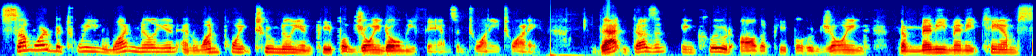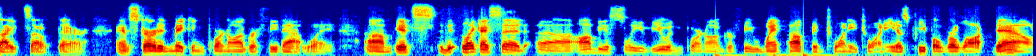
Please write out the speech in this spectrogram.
somewhere between 1 million and 1.2 million people joined OnlyFans in 2020. That doesn't include all the people who joined the many, many cam sites out there and started making pornography that way. Um, it's like I said, uh, obviously, viewing pornography went up in 2020 as people were locked down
